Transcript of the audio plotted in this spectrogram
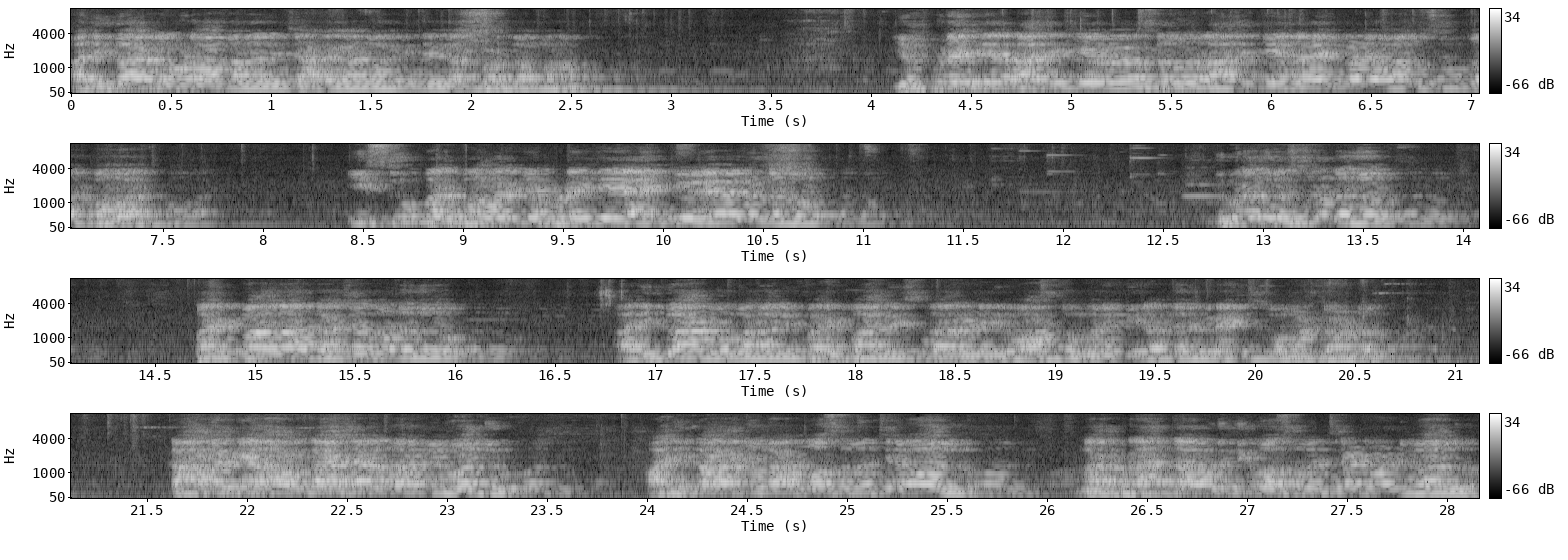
అధికారులు కూడా మనల్ని చేతగానే కనపడతాం మనం. ఎప్పుడైతే రాజకీయ వ్యవస్థలో రాజకీయ నాయకులు అనే వాళ్ళు సూపర్ పవర్ ఈ సూపర్ పవర్ ఎప్పుడైతే ఐక్యూ లెవెల్ ఉండదో దూరదృష్టి ఉండదు పరిపాలన దక్షత ఉండదు అధికారులు మనల్ని పరిపాలిస్తారనేది వాస్తవం మీరు అందరూ గ్రహించుకోమంటా ఉంటారు కాబట్టి ఆ అవకాశాలు మనం ఇవ్వద్దు అధికారులు మన కోసం వచ్చిన వాళ్ళు మన ప్రాంత అభివృద్ధి కోసం వచ్చినటువంటి వాళ్ళు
